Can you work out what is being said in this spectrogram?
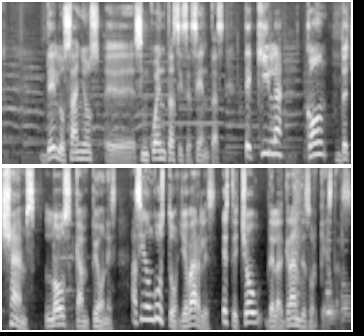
de los años 50 eh, y 60, Tequila con The Champs, los campeones. Ha sido un gusto llevarles este show de las grandes orquestas.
